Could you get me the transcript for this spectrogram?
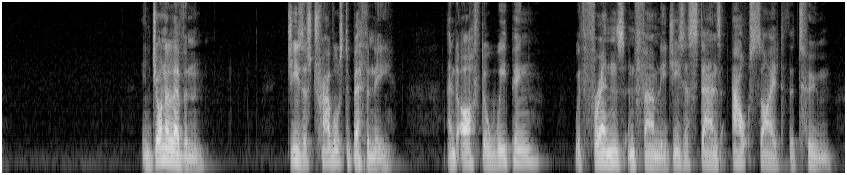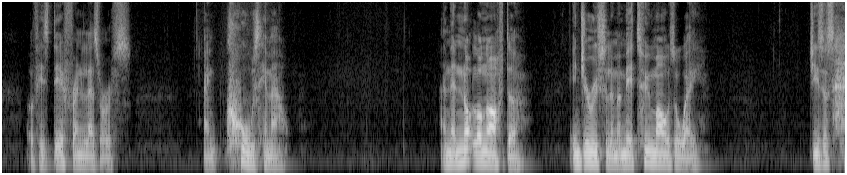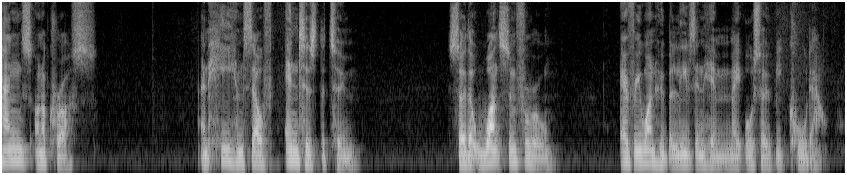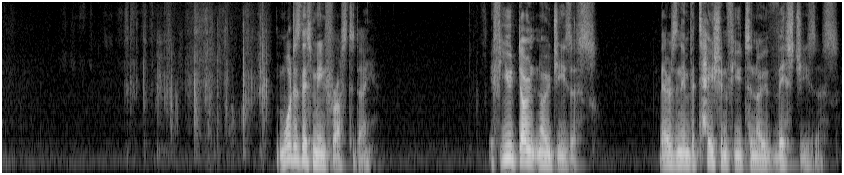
In John 11, Jesus travels to Bethany, and after weeping with friends and family, Jesus stands outside the tomb of his dear friend Lazarus and calls him out. And then, not long after, in Jerusalem, a mere two miles away, Jesus hangs on a cross and he himself enters the tomb so that once and for all, everyone who believes in him may also be called out. What does this mean for us today? If you don't know Jesus, there is an invitation for you to know this Jesus.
